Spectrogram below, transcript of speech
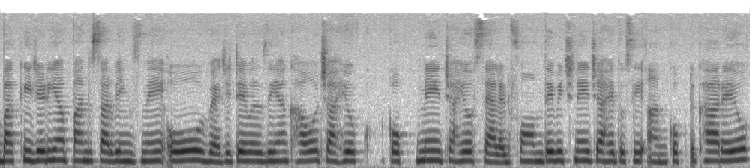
ਬਾਕੀ ਜਿਹੜੀਆਂ ਪੰਜ ਸਰਵਿੰਗਸ ਨੇ, ਉਹ ਵੈਜੀਟੇਬਲਸ ਦੀਆਂ ਖਾਓ, ਚਾਹੇ ਉਹ ਕੁੱਕ ਨੇ, ਚਾਹੇ ਉਹ ਸੈਲਡ ਫਾਰਮ ਦੇ ਵਿੱਚ ਨੇ, ਚਾਹੇ ਤੁਸੀਂ ਅਨਕੁਕਡ ਖਾ ਰਹੇ ਹੋ।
